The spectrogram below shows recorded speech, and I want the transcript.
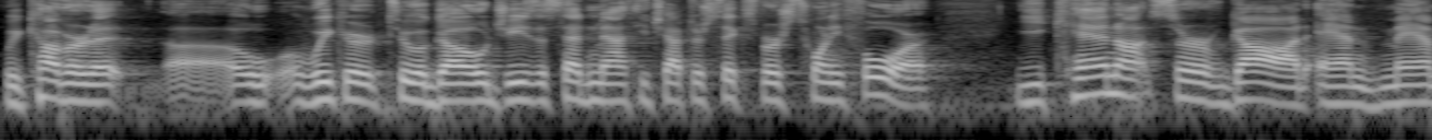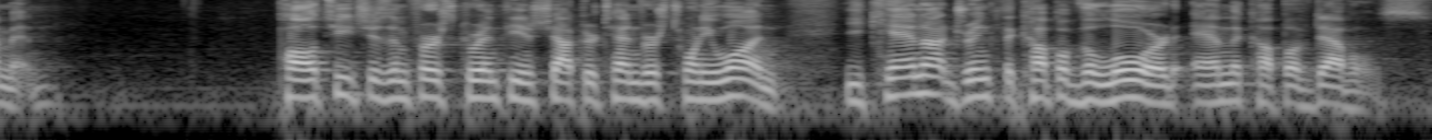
We covered it uh, a week or two ago. Jesus said in Matthew chapter 6, verse 24, Ye cannot serve God and mammon. Paul teaches in 1 Corinthians chapter 10, verse 21, Ye cannot drink the cup of the Lord and the cup of devils.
